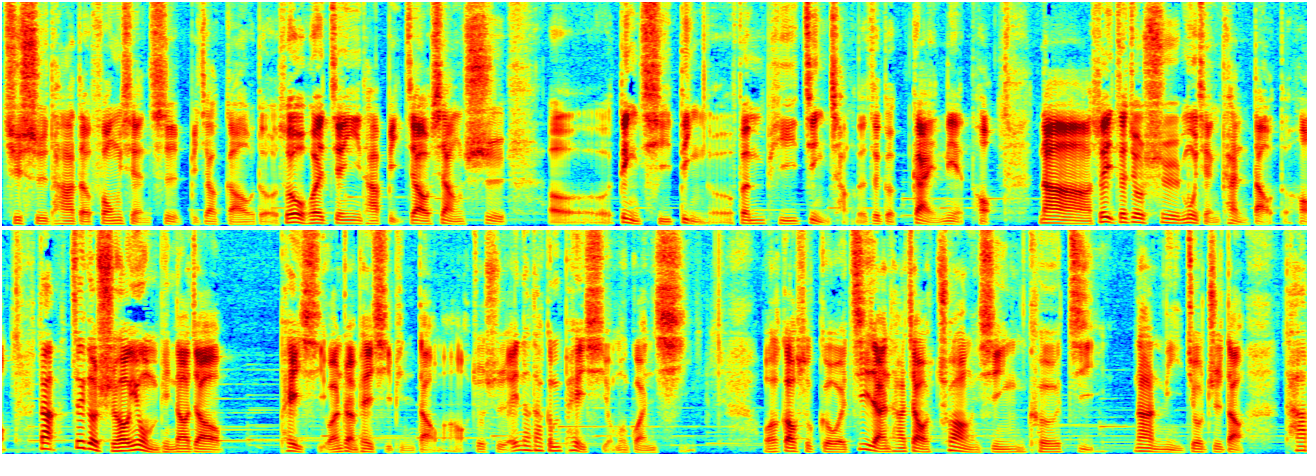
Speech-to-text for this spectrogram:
其实它的风险是比较高的，所以我会建议它比较像是呃定期定额分批进场的这个概念齁。那所以这就是目前看到的哈。那这个时候，因为我们频道叫配息玩转配息频道嘛，齁，就是诶，那它跟配息有没有关系？我要告诉各位，既然它叫创新科技，那你就知道它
